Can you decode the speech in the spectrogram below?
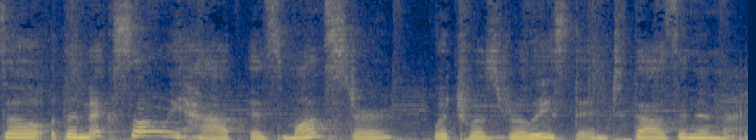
so the next song we have is Monster, which was released in 2009.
